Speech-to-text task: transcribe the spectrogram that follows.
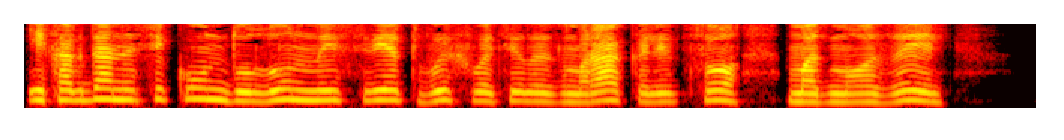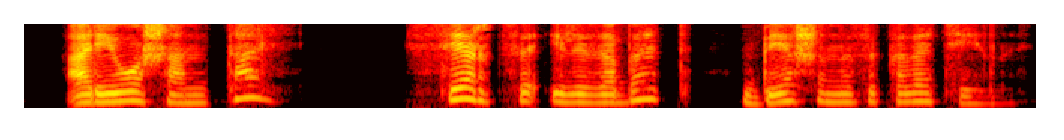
и когда на секунду лунный свет выхватил из мрака лицо мадмуазель Арио Шанталь, сердце Элизабет бешено заколотилось.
